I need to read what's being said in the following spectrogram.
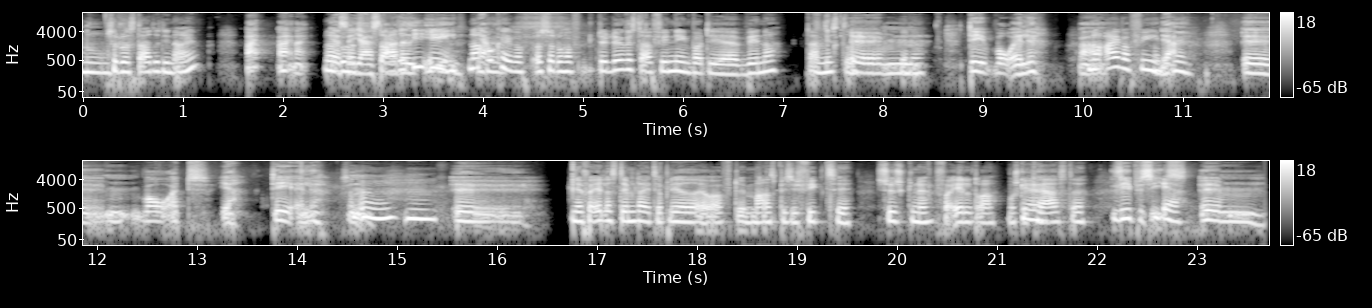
No. Så du har startet din egen? Nej, nej, nej. Nå, altså, du har jeg har startet, startet i en? Nå, ja. okay. Og så du har, det lykkedes dig at finde en, hvor det er venner, der er mistet? Øhm, Eller? det er, hvor alle bare... Nå, ej, hvor fint. Ja. Øhm, hvor at, ja, det er alle. Sådan, Mm. Mm. øh, Ja, for ellers dem, der er etableret, er jo ofte meget specifikt til søskende, forældre, måske ja. kæreste. lige præcis. Ja. Øhm,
